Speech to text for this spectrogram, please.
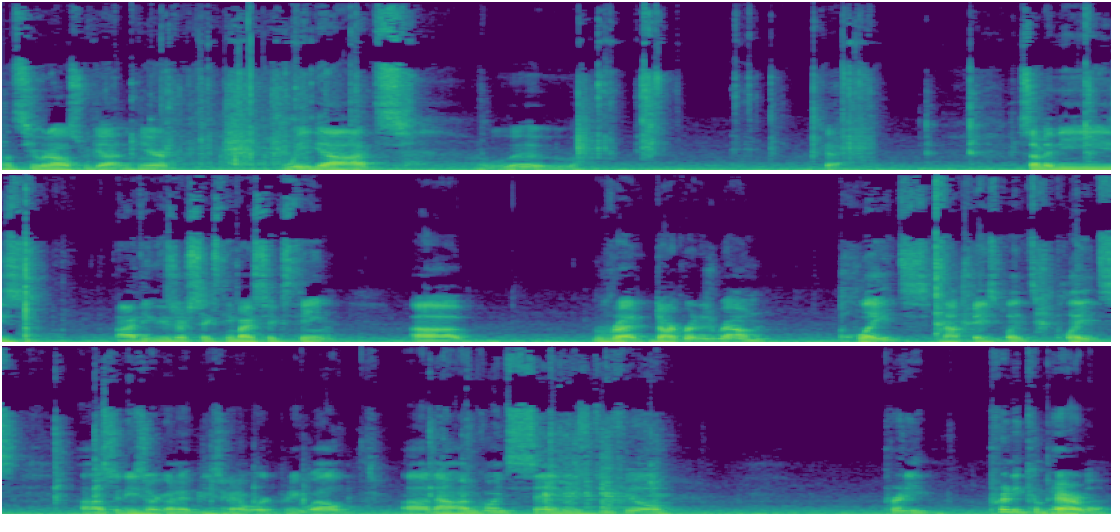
Let's see what else we got in here. We got, whoa. Some of these, I think these are 16 by 16. Uh, red, dark reddish brown plates, not base plates, plates. Uh, so these are gonna these are gonna work pretty well. Uh, now I'm going to say these do feel pretty pretty comparable.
